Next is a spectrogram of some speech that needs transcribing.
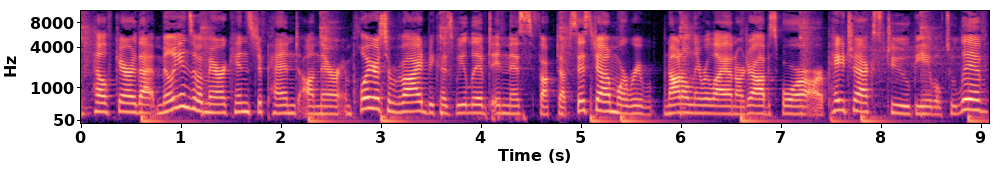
Healthcare that millions of Americans depend on their employers to provide because we lived in this fucked up system where we not only rely on our jobs for our paychecks to be able to live,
